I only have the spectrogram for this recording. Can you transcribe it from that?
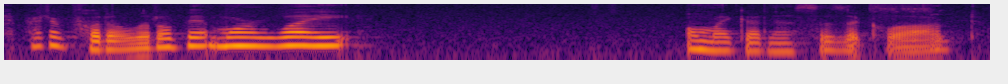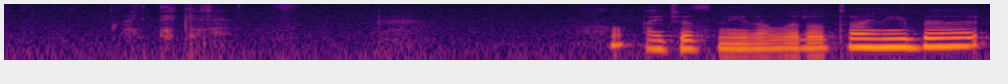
I better put a little bit more white. Oh my goodness, is it clogged? I think it is. Oh, I just need a little tiny bit.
